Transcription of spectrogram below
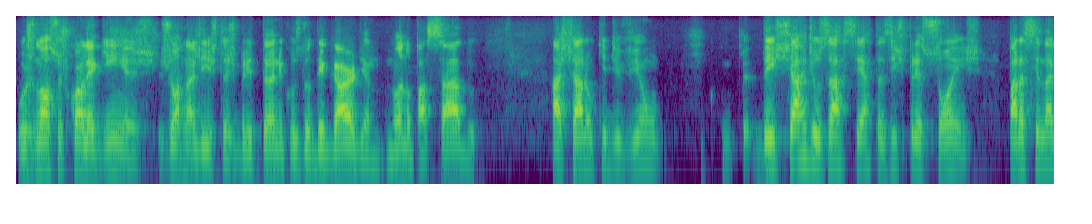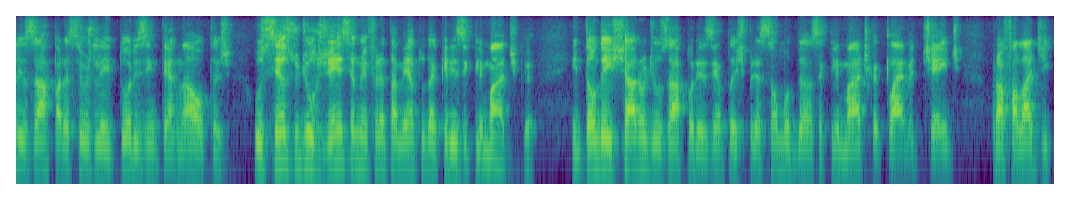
Os nossos coleguinhas jornalistas britânicos do The Guardian, no ano passado, acharam que deviam deixar de usar certas expressões para sinalizar para seus leitores e internautas o senso de urgência no enfrentamento da crise climática. Então, deixaram de usar, por exemplo, a expressão mudança climática, climate change, para falar de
